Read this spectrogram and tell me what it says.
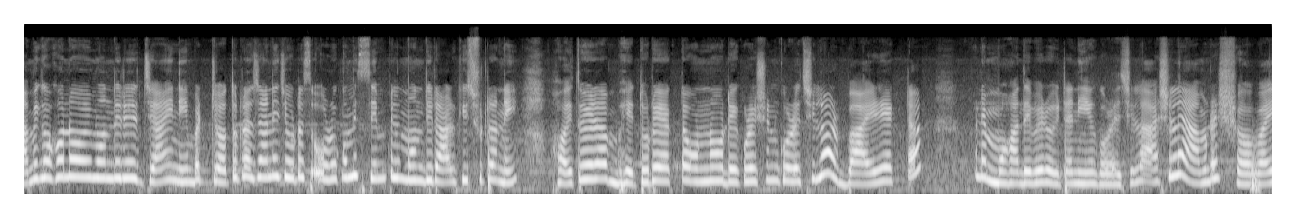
আমি কখনো ওই মন্দিরে যাইনি বাট যতটা জানি যে ওটা ওরকমই সিম্পল মন্দির, আর কিছুটা নেই। হয়তো এরা ভেতরে একটা অন্য ডেকোরেশন করেছিল, আর বাইরে একটা মানে মহাদেবের ওইটা নিয়ে করেছিল। আসলে আমরা সবাই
